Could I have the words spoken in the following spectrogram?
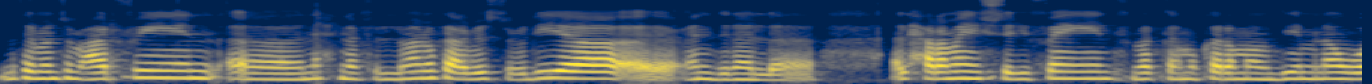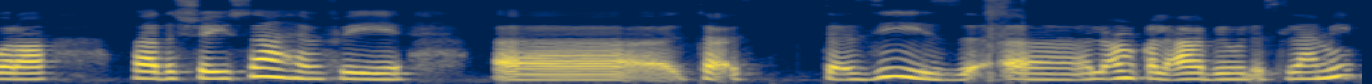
مثل ما أنتم عارفين آه نحن في المملكة العربية السعودية آه عندنا الحرمين الشريفين في مكة المكرمة والمدينة المنورة. فهذا الشيء يساهم في آه تعزيز العمق العربي والإسلامي.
